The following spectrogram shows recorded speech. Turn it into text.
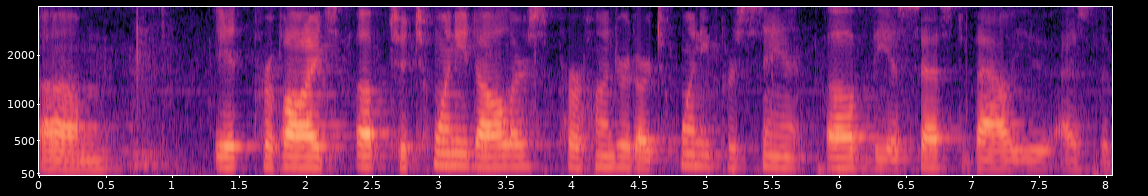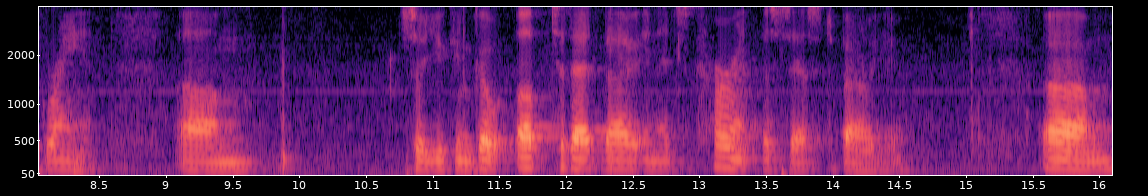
Um, It provides up to twenty dollars per hundred or twenty percent of the assessed value as the grant. Um, So you can go up to that value in its current assessed value. Um,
